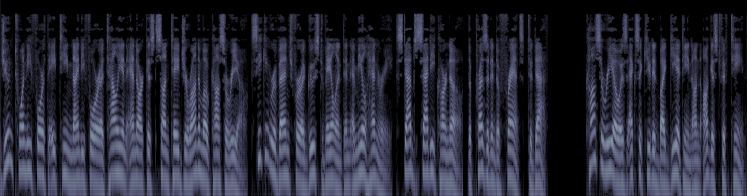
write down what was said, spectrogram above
June 24, 1894 Italian anarchist Sante Geronimo Caserio, seeking revenge for Auguste Vaillant and Émile Henry, stabs Sadi Carnot, the President of France, to death. Caserio is executed by guillotine on August 15.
